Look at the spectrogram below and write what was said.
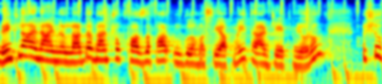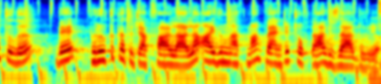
Renkli eyelinerlarda ben çok fazla far uygulaması yapmayı tercih etmiyorum. Işıltılı ve pırıltı katacak farlarla aydınlatmak bence çok daha güzel duruyor.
